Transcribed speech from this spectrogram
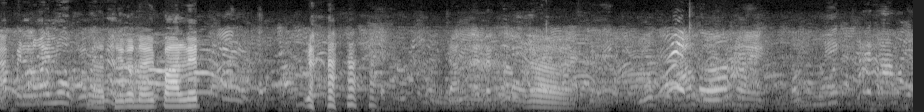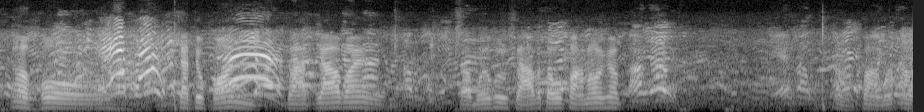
นับเป็นร้อยลูกแล้วเอ่มั้องทีละนายปาเล็ดจังเลยจะเข้า เออย กเท้าสูงหน่อย โอ้โหจตุพรกลาดยาวไปต่อมือผู้รักษาประตูฝั่งโน้นครับอ้าวฝั่งมาอ้าว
